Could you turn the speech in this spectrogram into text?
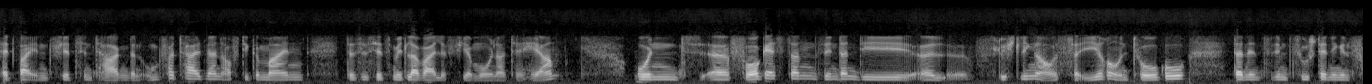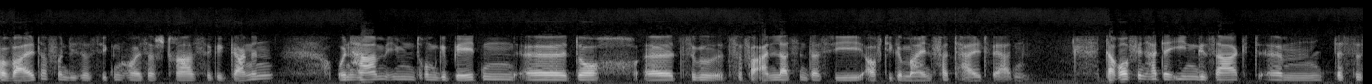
etwa in 14 Tagen dann umverteilt werden auf die Gemeinden. Das ist jetzt mittlerweile vier Monate her. Und äh, vorgestern sind dann die äh, Flüchtlinge aus Zaire und Togo dann zu dem zuständigen Verwalter von dieser Sickenhäuser Straße gegangen und haben ihm darum gebeten, äh, doch äh, zu, zu veranlassen, dass sie auf die Gemeinden verteilt werden. Daraufhin hat er ihnen gesagt, ähm, dass das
